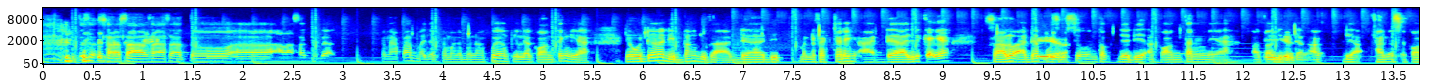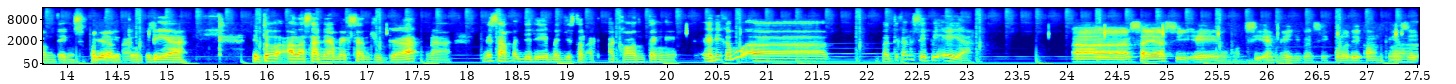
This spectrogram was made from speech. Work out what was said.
Itu salah, salah, salah satu uh, alasan juga kenapa banyak teman-teman aku yang pilih accounting ya. Ya udahlah di bank juga ada di manufacturing ada. Jadi kayaknya selalu ada iya. posisi untuk jadi accountant ya atau iya. di bidang di finance accounting seperti iya, itu. jadi ya itu alasannya make sense juga. Nah ini sampai jadi magister accounting. Ini kamu uh, berarti kan CPA ya Uh, saya CA, CMA juga sih. Kalau di accounting uh, sih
